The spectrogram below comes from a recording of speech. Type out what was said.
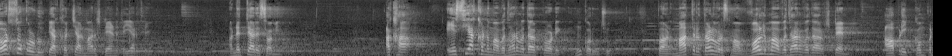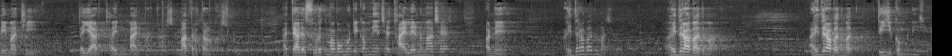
દોઢસો કરોડ રૂપિયા ખર્ચ્યા મારું સ્ટેન્ડ તૈયાર થયું. અને અત્યારે સ્વામી, આખા એશિયા ખંડમાં વધારે વધારે પ્રોડક્ટ હું કરું છું, પણ માત્ર ત્રણ વર્ષમાં વર્લ્ડમાં વધારે વધારે સ્ટેન્ડ આપણી કંપનીમાંથી તૈયાર થઈને બહાર પડતા હશે. માત્ર ત્રણ વર્ષ અત્યારે સુરતમાં બહુ મોટી કંપની છે થાઈલેન્ડમાં છે અને હૈદરાબાદમાં છે. હૈદરાબાદમાં હૈદરાબાદમાં ત્રીજી કંપની છે.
